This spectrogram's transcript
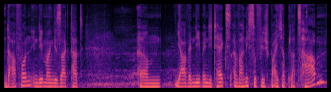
davon, indem man gesagt hat, ähm, ja wenn die wenn die Tags einfach nicht so viel Speicherplatz haben,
